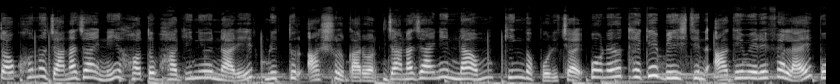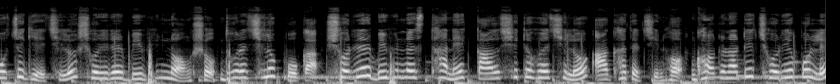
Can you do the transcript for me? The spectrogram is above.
তখনও জানা যায়নি হতভাগিনী ওই নারীর মৃত্যুর আসল কারণ। জানা যায়নি নাম কিংবা পরিচয়। পনেরো থেকে বিশ দিন আগে মেরে ফেলায় পচে গিয়েছিল শরীরের বিভিন্ন অংশ। ধরেছিল পোকা। শরীরের বিভিন্ন স্থানে কালশিটে হয়েছিল আঘাতের চিহ্ন। ঘটনাটি ছড়িয়ে পড়লে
